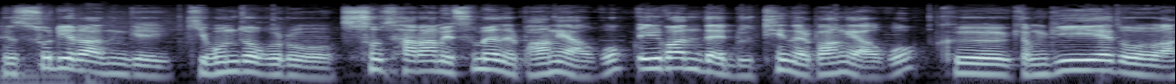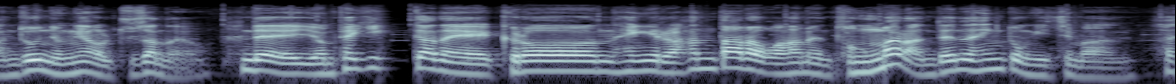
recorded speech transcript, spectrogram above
그 술이라는 게 기본적으로 수- 사람의 수면을 방해하고 일관된 루틴을 방해하고 그 경기에도 안 좋은 영향을 주잖아요. 근데 연패 기간에 그런 행위를 한다라고 하면 정말 안 되는 행동이지만 사실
